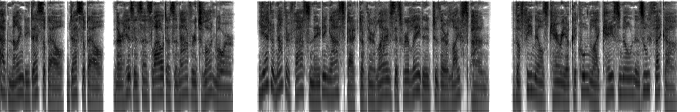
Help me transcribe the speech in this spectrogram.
At 90 decibel, decibel, their hiss is as loud as an average lawnmower. Yet another fascinating aspect of their lives is related to their lifespan. The females carry a cocoon-like case known as ootheca,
